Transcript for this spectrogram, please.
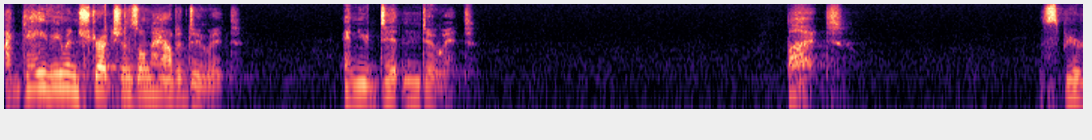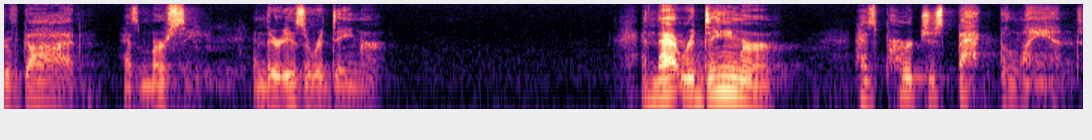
I gave you instructions on how to do it, and you didn't do it. But Spirit of God has mercy, and there is a Redeemer. And that Redeemer has purchased back the land.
